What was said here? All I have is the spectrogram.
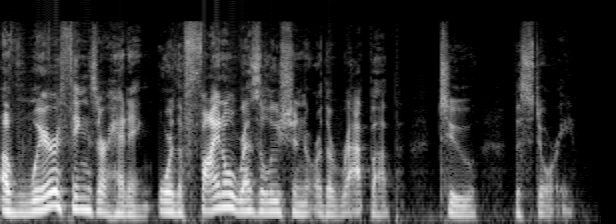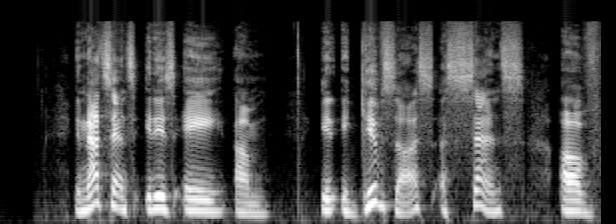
of where things are heading, or the final resolution or the wrap up to the story. In that sense, it is a um, it, it gives us a sense of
